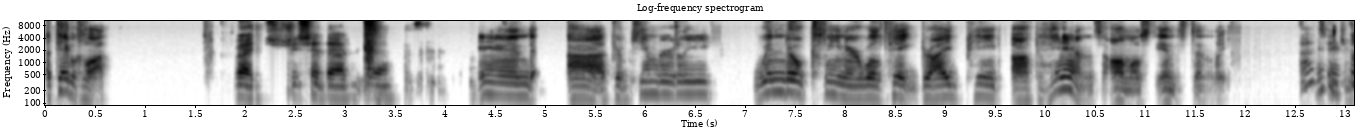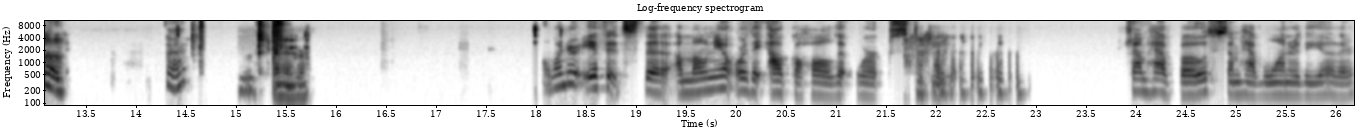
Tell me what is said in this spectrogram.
a tablecloth. Right. She said that. Yeah. And uh, from Kimberly, window cleaner will take dried paint off hands almost instantly. That's Mhm. interesting. Huh. Okay. I wonder if it's the ammonia or the alcohol that works to do. Some have both, some have one or the other.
